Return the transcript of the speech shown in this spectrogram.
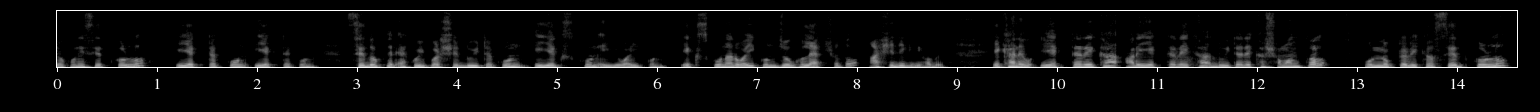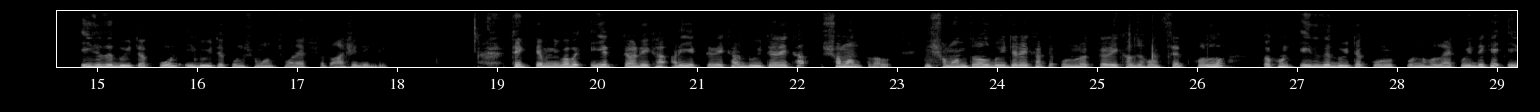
যখনই সেট করল, এই একটা কোণ, এই একটা কোণ। ছেদকের একই পার্শ্বের দুইটা কোণ, এই এক্স কোণ, এই ওয়াই কোণ। এক্স কোণ আর ওয়াই কোণ যোগ হলে একশত আশি ডিগ্রি হবে। এখানেও এই একটা রেখা আর এই একটা রেখা, দুইটা রেখা সমান্তরাল অন্য একটা রেখা ছেদ করল এই যে যে দুইটা কোণ, এই দুইটা কোণ সমান সমান একশত আশি ডিগ্রি। ঠিক তেমনিভাবে এই একটা রেখা আর এই একটা রেখা, দুইটা রেখা সমান্তরাল। এই সমান্তরাল দুইটা রেখাকে অন্য একটা রেখা যখন সেট করল, তখন এই যে যে দুইটা কোণ উৎপন্ন হলো একই দিকে, এই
